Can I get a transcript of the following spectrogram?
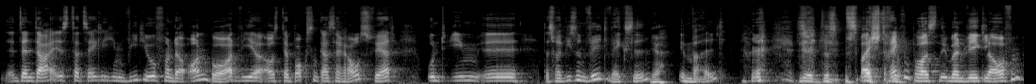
denn da ist tatsächlich ein Video von der Onboard, wie er aus der Boxengasse rausfährt und ihm, äh, das war wie so ein Wildwechsel Ja. im Wald. Ja, Zwei Streckenposten über den Weg laufen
